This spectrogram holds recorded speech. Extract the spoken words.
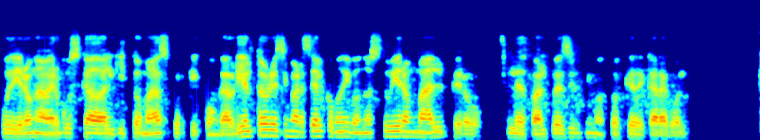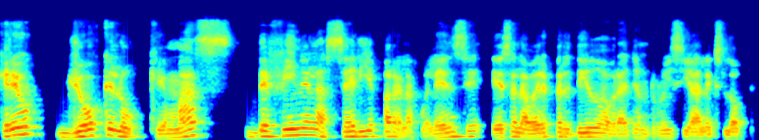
pudieron haber buscado algo más porque con Gabriel Torres y Marcel, como digo, no estuvieron mal, pero les faltó ese último toque de cara a gol. Creo yo que lo que más define la serie para el Ajuelense es el haber perdido a Brian Ruiz y Alex López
